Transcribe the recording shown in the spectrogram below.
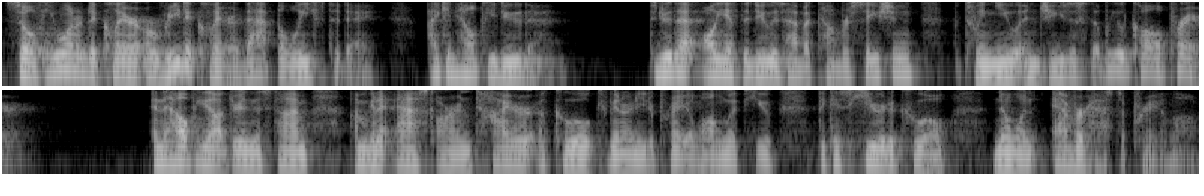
So if you want to declare or redeclare that belief today, I can help you do that. To do that, all you have to do is have a conversation between you and Jesus that we would call a prayer. And to help you out during this time, I'm going to ask our entire Akouo community to pray along with you because here at Akouo, no one ever has to pray alone.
